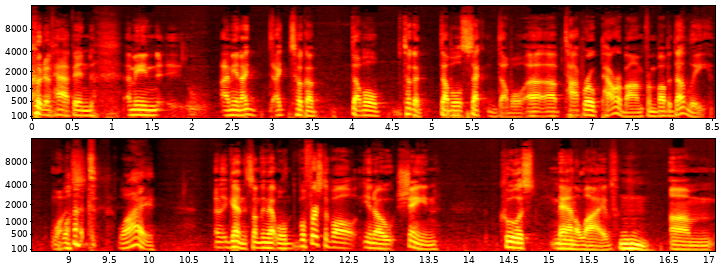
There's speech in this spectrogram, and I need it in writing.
could have happened. I mean, I mean, I I took a double took a double sec double uh, a top rope power bomb from Bubba Dudley once. what why again, something that will well, first of all, you know, Shane, coolest man alive. Um,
